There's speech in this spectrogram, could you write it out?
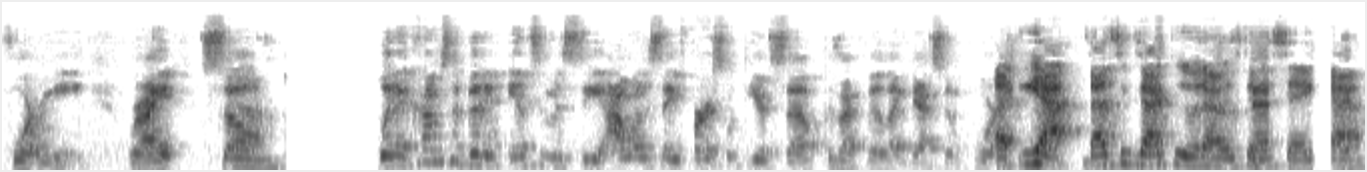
for me, right? So yeah. when it comes to building intimacy, I want to say first with yourself because I feel like that's important. Uh, yeah, that's exactly what I was going to say. Yeah.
